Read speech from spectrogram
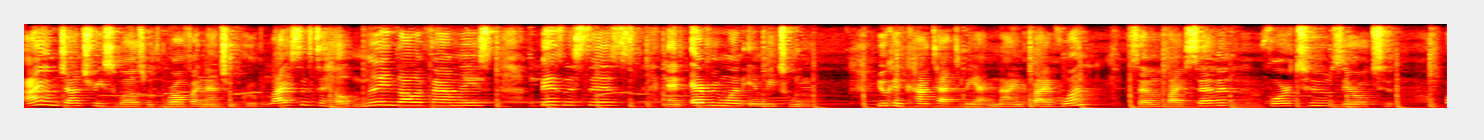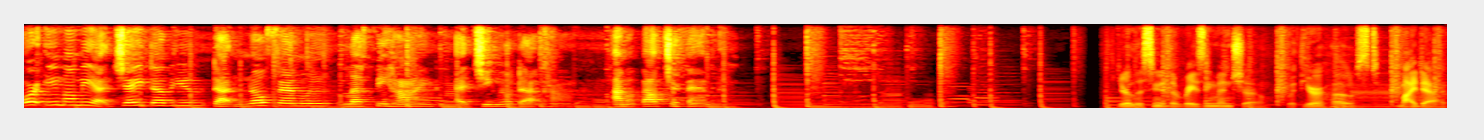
I am John Treese Wells with World Financial Group, licensed to help million dollar families, businesses, and everyone in between. You can contact me at 951 757 4202 or email me at jw.nofamilyleftbehind at gmail.com. I'm about your family. You're listening to The Raising Men Show with your host, my dad,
